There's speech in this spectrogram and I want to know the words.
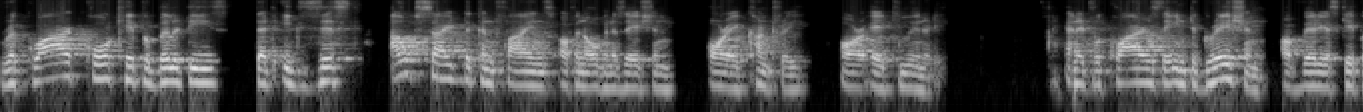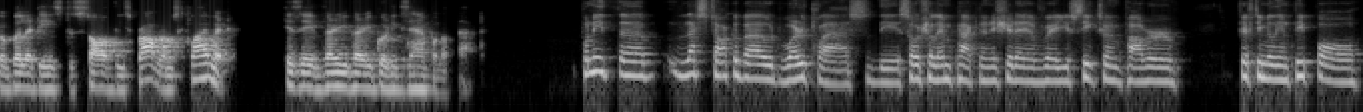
require core capabilities that exist outside the confines of an organization or a country or a community. And it requires the integration of various capabilities to solve these problems. Climate is a very, very good example of that. Punit, uh, let's talk about World Class, the social impact initiative where you seek to empower 50 million people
